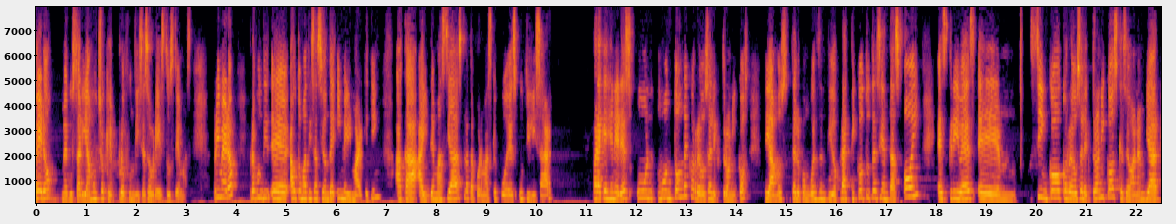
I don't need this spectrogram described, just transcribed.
pero me gustaría mucho que profundice sobre estos temas. Primero, eh, automatización de email marketing. Acá hay demasiadas plataformas que puedes utilizar para que generes un montón de correos electrónicos, digamos, te lo pongo en sentido práctico, tú te sientas hoy, escribes em, cinco correos electrónicos que se van a enviar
